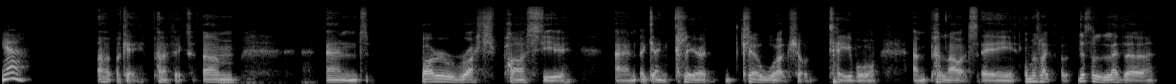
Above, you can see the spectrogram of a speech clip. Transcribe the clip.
Yeah. Oh, okay, perfect. Um, and Baru rush past you, and again clear clear workshop table and pull out a almost like just a leather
